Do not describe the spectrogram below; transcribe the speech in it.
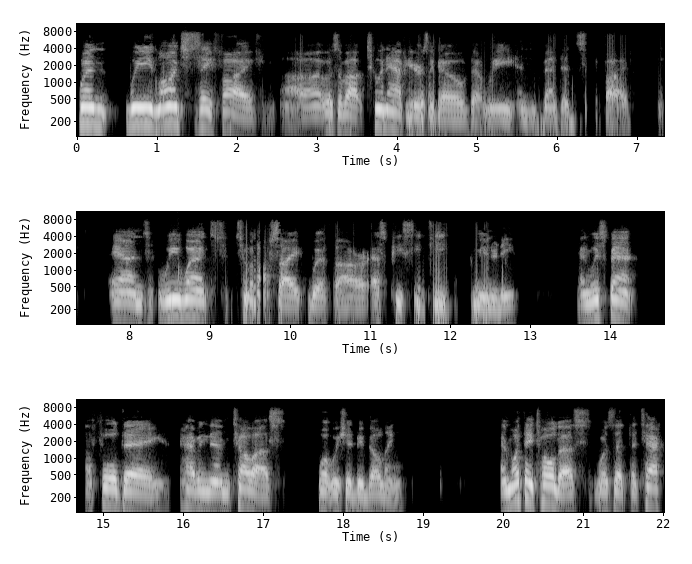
When we launched SAFe Five. Uh, it was about two and a half years ago that we invented SAFe Five. And we went to an offsite with our SPCT community, and we spent a full day having them tell us what we should be building. And what they told us was that the tech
